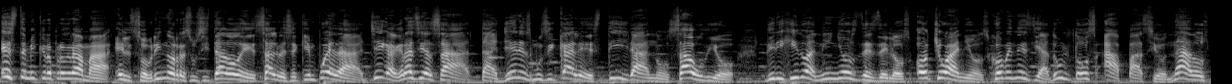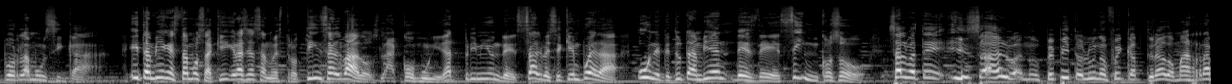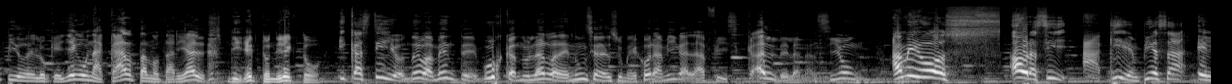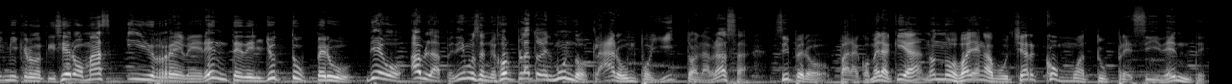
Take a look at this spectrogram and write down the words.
Este microprograma, El sobrino resucitado de Sálvese quien pueda, llega gracias a Talleres Musicales Tiranos Audio, dirigido a niños desde los 8 años, jóvenes y adultos apasionados por la música. Y también estamos aquí gracias a nuestro Team Salvados, la comunidad premium de Sálvese quien pueda. Únete tú también desde 5SO. Sálvate y sálvanos. Pepito Luna fue capturado más rápido de lo que llega una carta notarial, directo en directo. Y Castillo nuevamente busca anular la denuncia de su mejor amiga, la fiscal de la nación. Amigos, Ahora sí, aquí empieza el micronoticiero más irreverente del YouTube Perú. Diego, habla, pedimos el mejor plato del mundo. Claro, un pollito a la brasa. Sí, pero para comer aquí, ¿ah? no nos vayan a buchear como a tu presidente.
